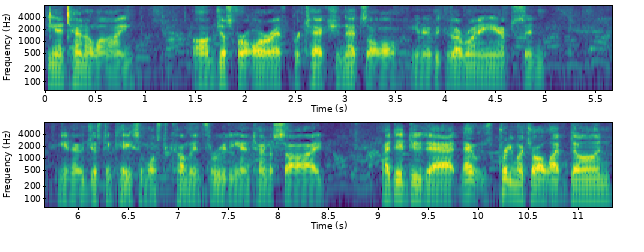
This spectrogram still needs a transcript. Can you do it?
the antenna line um, just for RF protection, that's all, you know, because I run amps and, you know, just in case it wants to come in through the antenna side. I did do that. That was pretty much all I've done.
